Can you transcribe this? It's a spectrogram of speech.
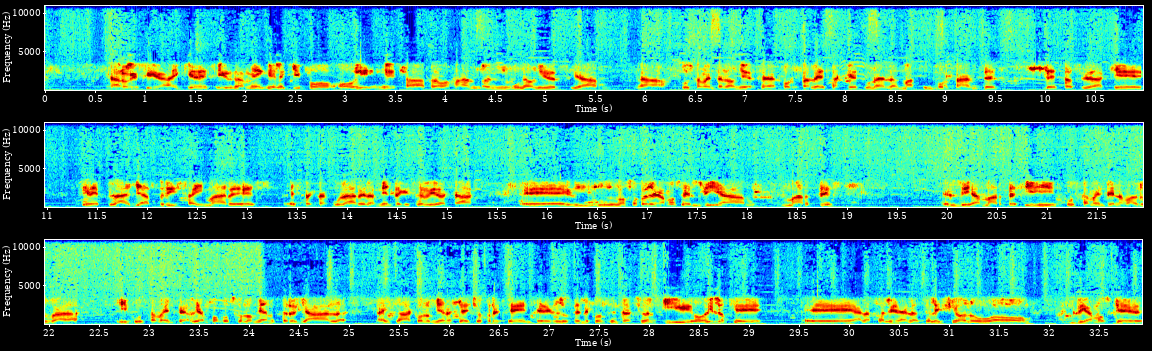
Claro que sí, hay que decir también que el equipo hoy está trabajando en una universidad la- justamente la Universidad de Fortaleza, que es una de las más importantes de esta ciudad que tiene playa, brisa y mar. Es espectacular el ambiente que se vive acá. Eh, nosotros llegamos el día martes, el día martes y justamente en la madrugada, y justamente habían pocos colombianos, pero ya la, la colombiana se ha hecho presente en el hotel de concentración, y hoy lo que eh, a la salida de la selección hubo, digamos que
